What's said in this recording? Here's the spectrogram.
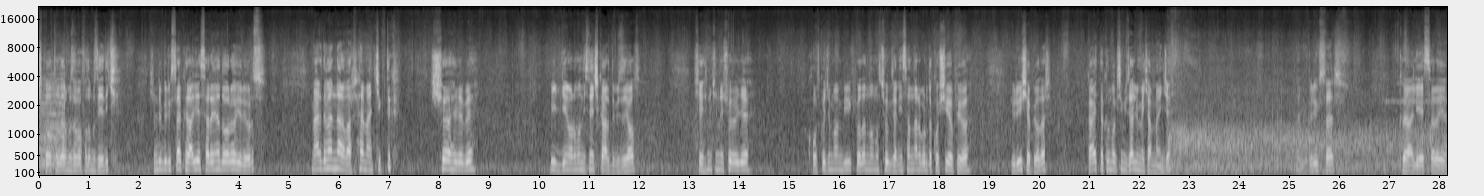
Çikolatalarımızı, waffle'ımızı yedik. Şimdi Brüksel Kraliyet Sarayı'na doğru yürüyoruz. Merdivenler var. Hemen çıktık. Şöyle bir bildiğin ormanın içine çıkardı bizi yol. Şehrin içinde şöyle koskocaman büyük bir alanın olması çok güzel. İnsanlar burada koşu yapıyor. Yürüyüş yapıyorlar. Gayet takılmak için güzel bir mekan bence. Yani Brüksel Kraliyet Sarayı.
